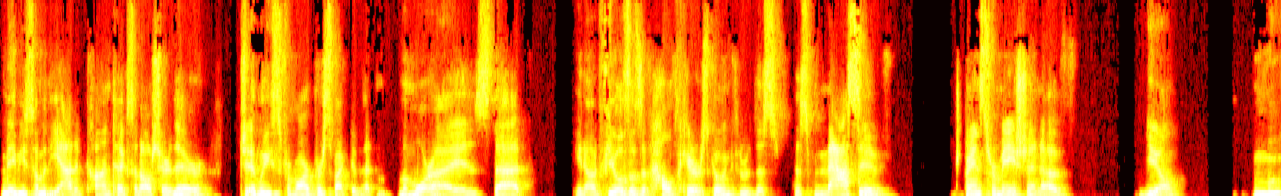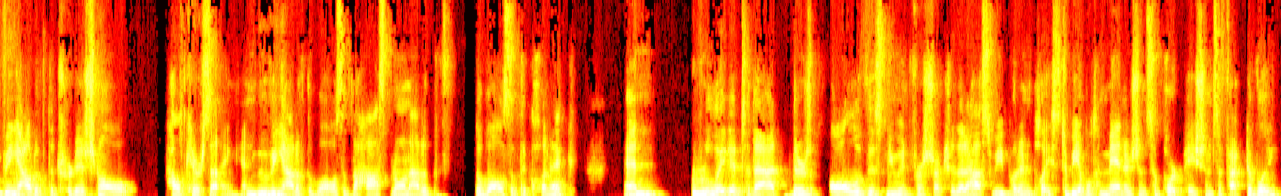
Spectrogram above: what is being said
maybe some of the added context that i'll share there at least from our perspective at memora is that you know it feels as if healthcare is going through this this massive transformation of you know moving out of the traditional healthcare setting and moving out of the walls of the hospital and out of the walls of the clinic. And related to that, there's all of this new infrastructure that has to be put in place to be able to manage and support patients effectively.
